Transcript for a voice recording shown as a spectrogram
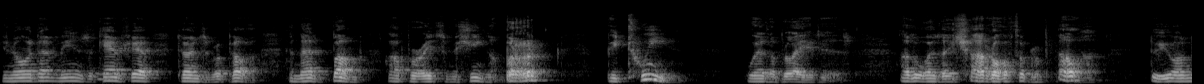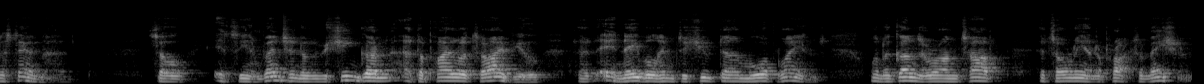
You know what that means? The camshaft turns the propeller, and that bump operates the machine gun. Brrr, between where the blade is. Otherwise, they shot off the propeller. Do you understand that? So it's the invention of the machine gun at the pilot's eye view that enable him to shoot down more planes. When the guns are on top, it's only an approximation.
